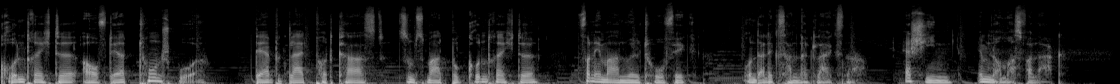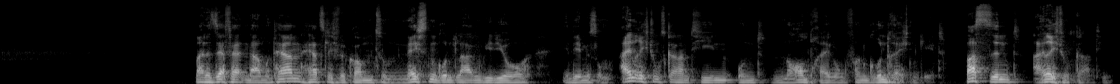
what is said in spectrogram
Grundrechte auf der Tonspur. Der Begleitpodcast zum Smartbook Grundrechte von Emanuel Tofik und Alexander Gleixner. Erschienen im Nomos Verlag. Meine sehr verehrten Damen und Herren, herzlich willkommen zum nächsten Grundlagenvideo, in dem es um Einrichtungsgarantien und Normprägung von Grundrechten geht. Was sind Einrichtungsgarantien?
